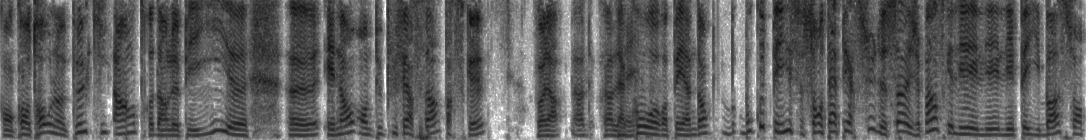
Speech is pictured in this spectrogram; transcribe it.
qu'on contrôle un peu qui entre dans le pays. Euh, euh, et non, on ne peut plus faire ça parce que Voilà, la Cour européenne. Donc, beaucoup de pays se sont aperçus de ça et je pense que les, les, les Pays-Bas sont,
